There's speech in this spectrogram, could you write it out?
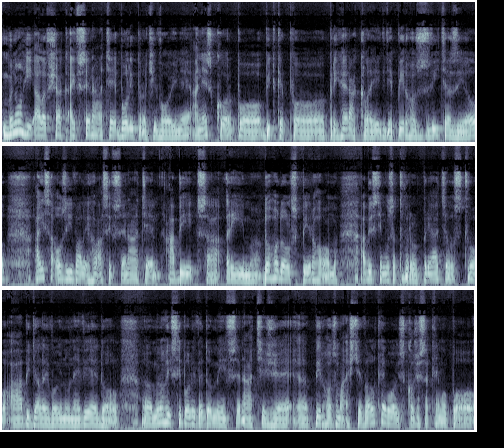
Mnohí ale však aj v Senáte boli proti vojne a neskôr po bitke po, pri Heraklei, kde Pyrhos zvíťazil, aj sa ozývali hlasy v Senáte, aby sa Rím dohodol s Pyrhom, aby s ním uzatvoril priateľstvo a aby ďalej vojnu neviedol. Mnohí si boli vedomí v Senáte, že Pyrhos má ešte veľké vojsko, že sa k nemu po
